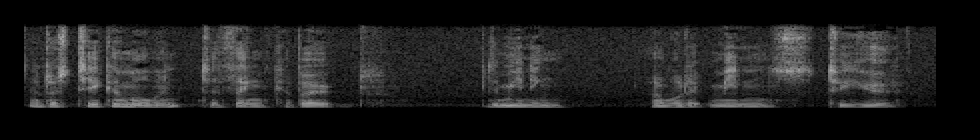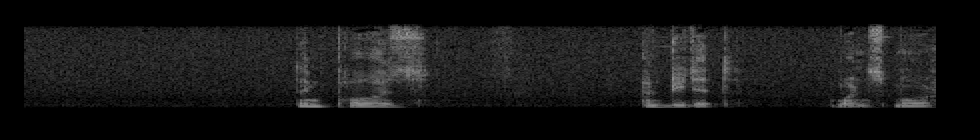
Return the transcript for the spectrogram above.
and just take a moment to think about the meaning and what it means to you. Then pause and read it once more.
